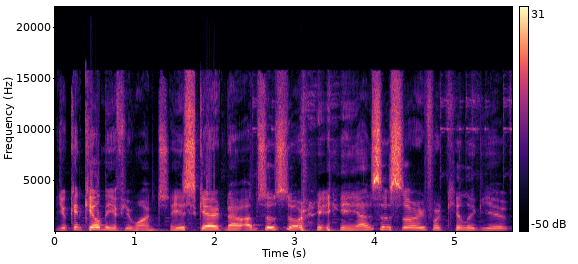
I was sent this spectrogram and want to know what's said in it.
You can kill me if you want. He's scared now. I'm so sorry. I'm so sorry for killing you.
